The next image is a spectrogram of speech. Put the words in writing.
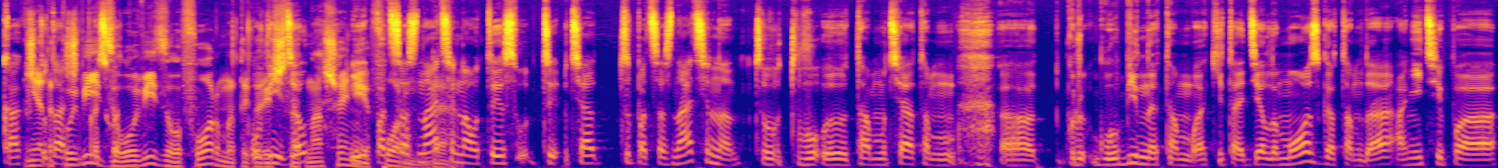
как Нет, что так дальше увидел, происходит. увидел формы, ты говоришь, увидел, соотношение и форм, да. подсознательно вот ты, ты- у тебя подсознательно тв- тв- там у тебя там э, глубинные там какие-то отделы мозга там да они типа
